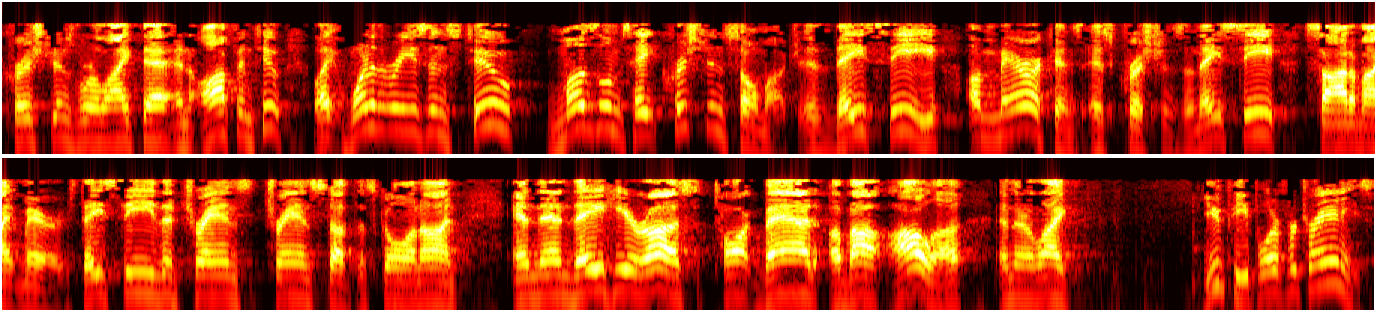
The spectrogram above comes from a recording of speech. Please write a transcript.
Christians were like that, and often too, like one of the reasons too, Muslims hate Christians so much is they see Americans as Christians, and they see sodomite marriage, they see the trans trans stuff that's going on, and then they hear us talk bad about Allah, and they're like, "You people are for trannies,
